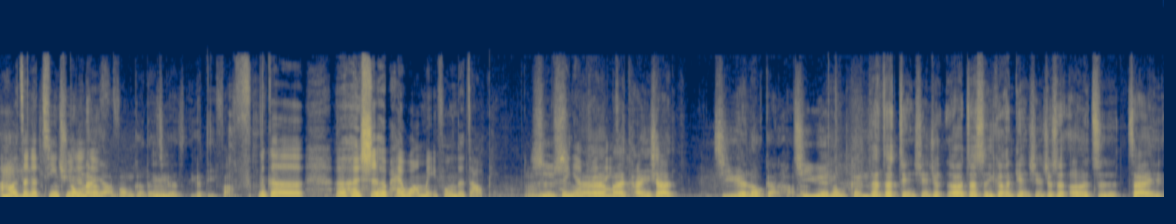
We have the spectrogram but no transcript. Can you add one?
然后整个进去东南亚风格的这个一个地方，那个呃很适合拍完美风的照片。是是，来，我们来谈一下鲫月肉干，好了。鲫月肉干，那这典型就呃，这是一个很典型的，就是儿子在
